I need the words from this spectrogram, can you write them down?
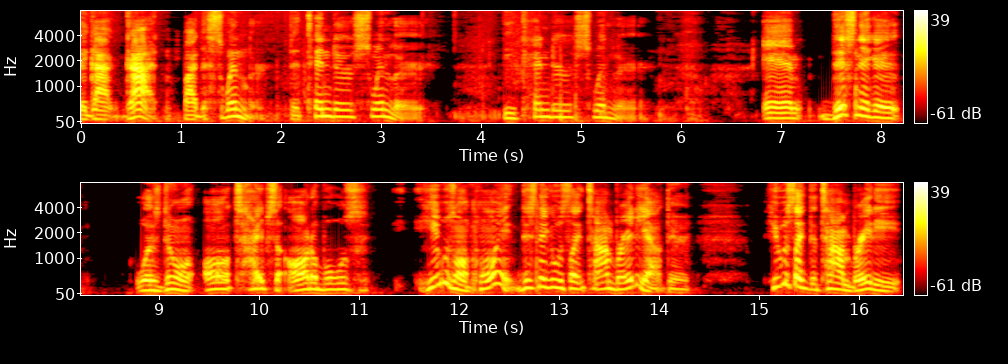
that got got by the swindler, the Tinder swindler, the Tinder swindler, and this nigga was doing all types of audibles. He was on point. This nigga was like Tom Brady out there. He was like the Tom Brady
